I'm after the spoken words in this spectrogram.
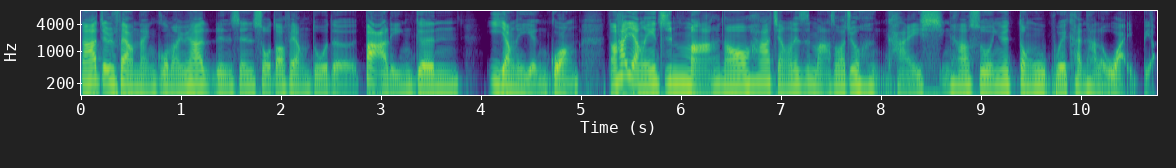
那她就是非常难过嘛，因为她人生受到非常多的霸凌跟异样的眼光。然后她养了一只马，然后她讲到那只马的时候，她就很开心。她说：“因为动物不会看她的外表，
